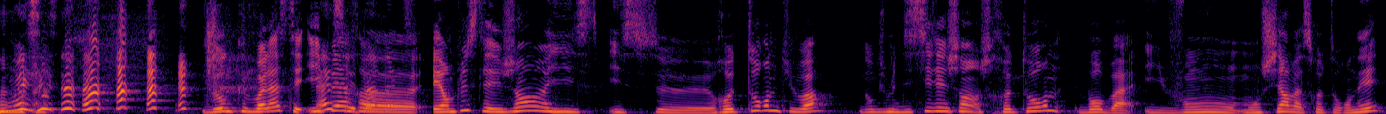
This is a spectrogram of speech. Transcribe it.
Oui, c'est ça. Donc voilà, c'est hyper. c'est pas euh, et en plus, les gens, ils, ils se retournent, tu vois. Donc je me dis, si les gens se retournent, bon bah ils vont, mon chien va se retourner.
